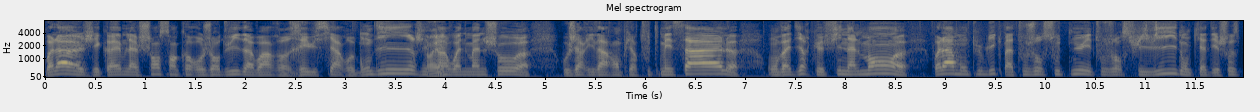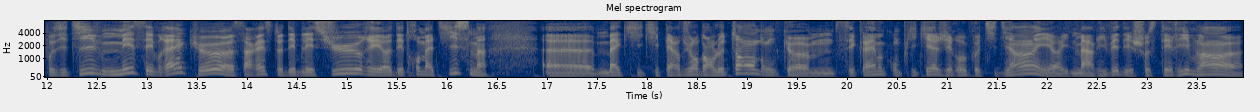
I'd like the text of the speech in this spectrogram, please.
voilà, j'ai quand même la chance encore aujourd'hui d'avoir réussi à rebondir. J'ai fait un one-man show euh, où j'arrive à remplir toutes mes salles. On va dire que finalement, voilà, mon public m'a toujours soutenu et toujours suivi. Donc il y a des choses positives. Mais c'est vrai que ça reste des blessures et des traumatismes. Euh, bah, qui, qui perdure dans le temps. Donc euh, c'est quand même compliqué à gérer au quotidien. Et euh, il m'est arrivé des choses terribles. Hein.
